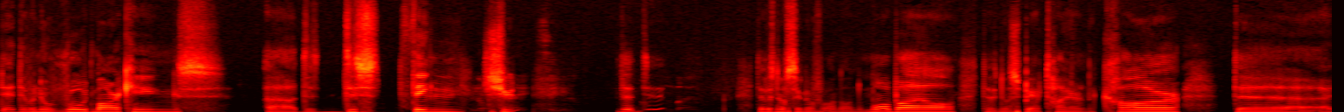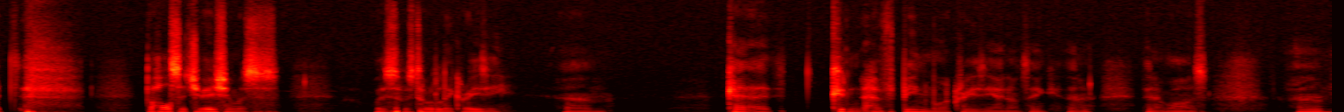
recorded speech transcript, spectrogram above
there, there were no road markings. Uh, the, this thing No shoot. signal, The, there was no signal on, on the mobile. There was no spare tire in the car. The the whole situation was was was totally crazy. Um, can couldn't have been more crazy, I don't think, than it, than it was. Um,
